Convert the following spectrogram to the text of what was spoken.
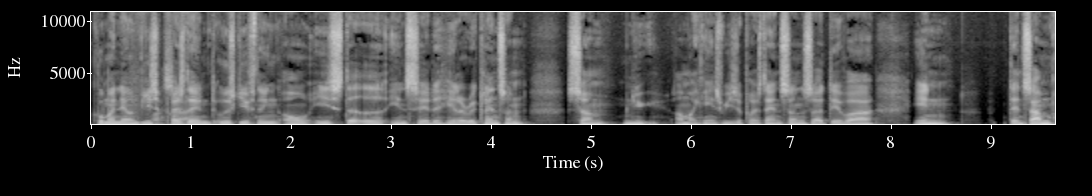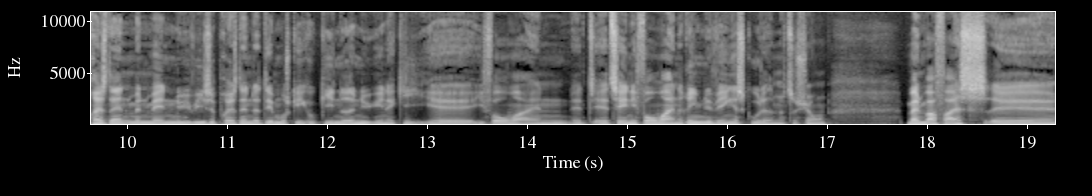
Kunne man lave en vicepræsidentudskiftning og i stedet indsætte Hillary Clinton som ny amerikansk vicepræsident, sådan så det var en den samme præsident, men med en ny vicepræsident, og det måske kunne give noget ny energi øh, i forvejen, øh, til en i forvejen rimelig vingeskudt administration. Man var faktisk øh,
